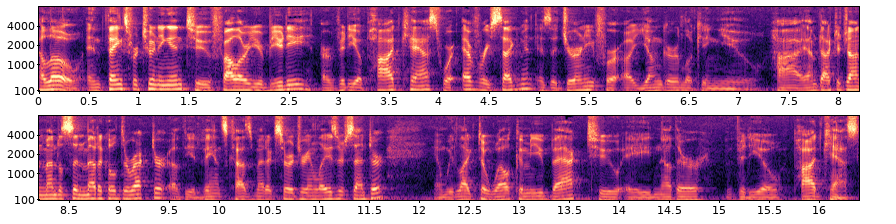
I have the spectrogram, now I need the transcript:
Hello, and thanks for tuning in to Follow Your Beauty, our video podcast where every segment is a journey for a younger looking you. Hi, I'm Dr. Jon Mendelsohn, Medical Director of the Advanced Cosmetic Surgery and Laser Center, and we'd like to welcome you back to another video podcast.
